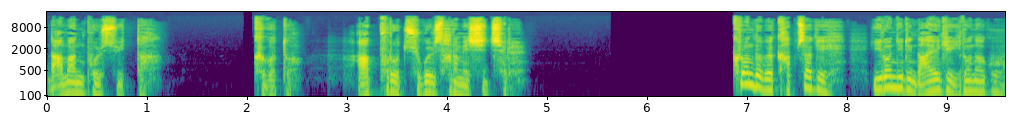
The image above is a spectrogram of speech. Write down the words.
나만 볼 수 있다. 그것도 앞으로 죽을 사람의 시체를. 그런데 왜 갑자기 이런 일이 나에게 일어나고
